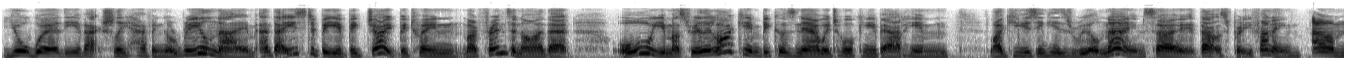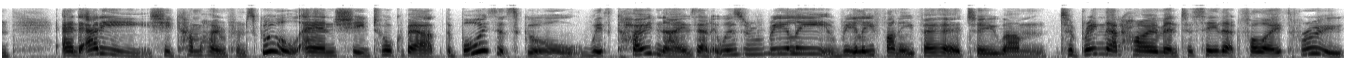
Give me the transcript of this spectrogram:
you're worthy of actually having a real name. And that used to be a big joke between my friends and I that oh, you must really like him because now we're talking about him like using his real name. So that was pretty funny. Um, and Addie, she'd come home from school and she'd talk about the boys at school with code names, and it was really, really funny for her to um, to bring that home and to see that follow through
